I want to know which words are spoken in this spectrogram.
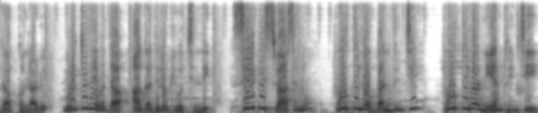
దాక్కున్నాడు. మృత్యుదేవత ఆ గదిలోకి వచ్చింది. శిల్పి శ్వాసను పూర్తిగా బంధించి పూర్తిగా నియంత్రించి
